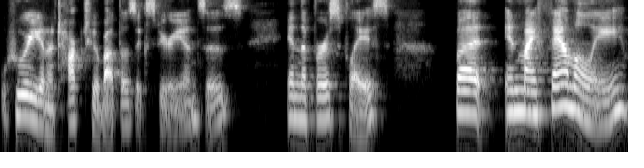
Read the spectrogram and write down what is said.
who are you going to talk to about those experiences in the first place? But in my family,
